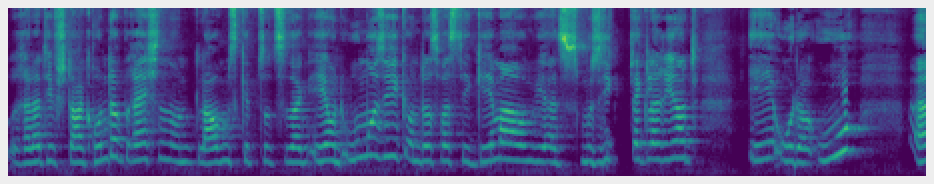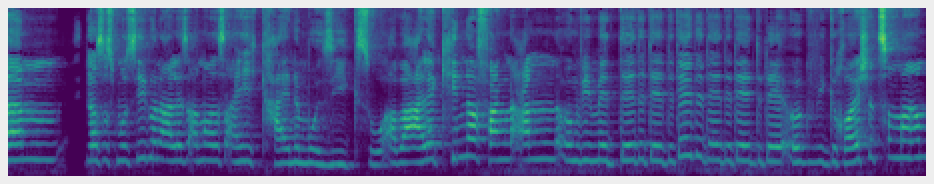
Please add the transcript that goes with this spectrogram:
relativ stark runterbrechen und glauben, es gibt sozusagen E- und U-Musik und das, was die GEMA irgendwie als Musik deklariert, E oder U. Ähm, das ist Musik und alles andere ist eigentlich keine Musik so. Aber alle Kinder fangen an, irgendwie mit irgendwie Geräusche zu machen.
